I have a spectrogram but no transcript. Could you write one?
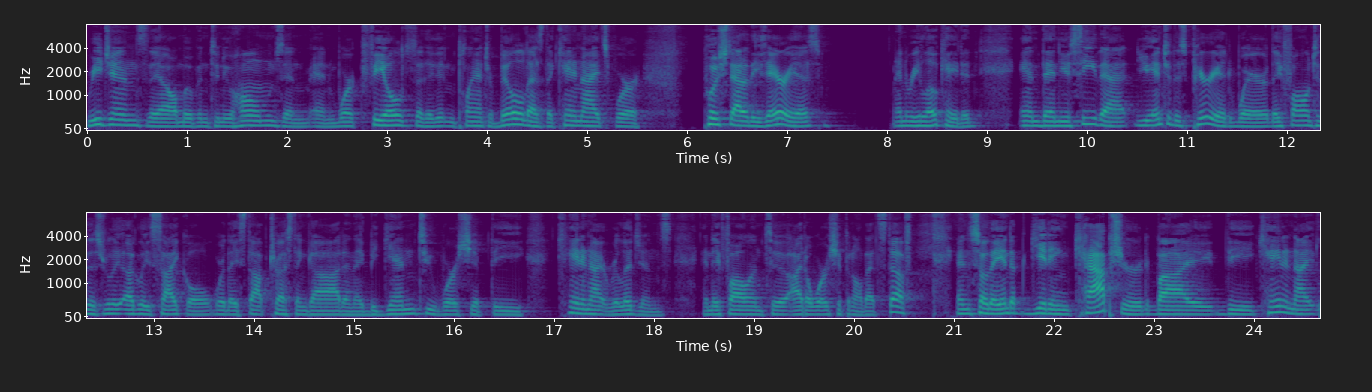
regions. They all move into new homes and and work fields that they didn't plant or build as the Canaanites were pushed out of these areas and relocated. And then you see that you enter this period where they fall into this really ugly cycle where they stop trusting God and they begin to worship the Canaanite religions and they fall into idol worship and all that stuff. And so they end up getting captured by the Canaanite,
